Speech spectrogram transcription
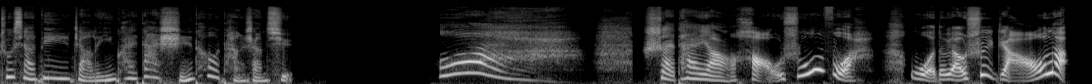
猪小弟找了一块大石头躺上去。哇，晒太阳好舒服啊！我都要睡着了。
